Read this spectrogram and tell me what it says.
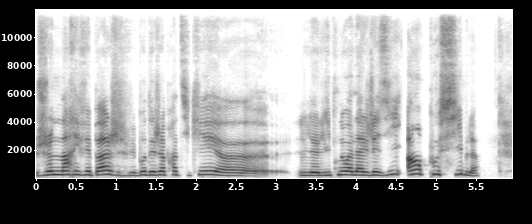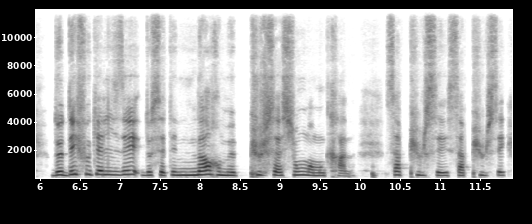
je n'arrivais pas, j'avais beau déjà pratiquer, l'hypnoanalgésie, impossible de défocaliser de cette énorme pulsation dans mon crâne. Ça pulsait, ça pulsait. Tu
